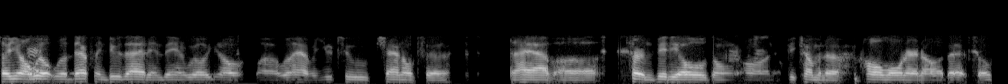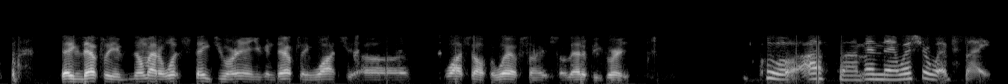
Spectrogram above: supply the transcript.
So you know we'll we'll definitely do that, and then we'll you know uh, we'll have a YouTube channel to to have uh certain videos on on becoming a homeowner and all that. So they definitely, no matter what state you are in, you can definitely watch uh, watch off the website. So that'd be great. Cool, awesome. And then what's your website?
